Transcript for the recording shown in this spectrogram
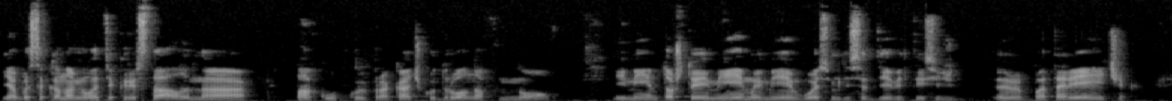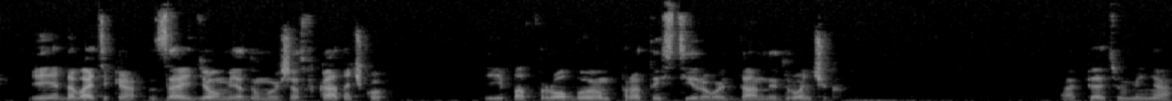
я бы сэкономил эти кристаллы на покупку и прокачку дронов, но Имеем то, что имеем. Имеем 89 тысяч э, батареечек. И давайте-ка зайдем, я думаю, сейчас в каточку. И попробуем протестировать данный дрончик. Опять у меня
